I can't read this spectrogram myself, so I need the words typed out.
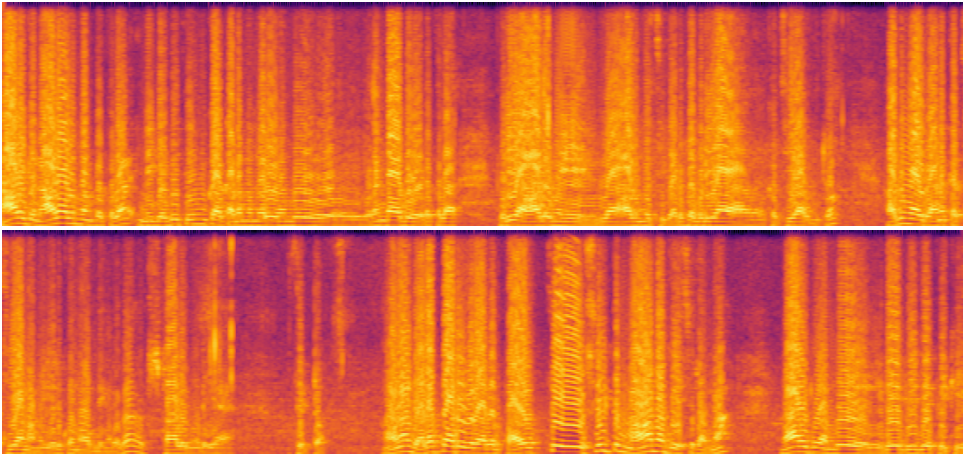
நாளைக்கு நாலாவது மன்றத்தில் இன்னைக்கு எப்படி திமுக கடந்த முறை வந்து இரண்டாவது இடத்துல பெரிய ஆளுமை உள்ள ஆளுங்கட்சிக்கு அடுத்தபடியாக கட்சியாக இருந்துட்டோம். அது மாதிரியான கட்சியாக நம்ம இருக்கணும் அப்படிங்கிறத ஸ்டாலினுடைய திட்டம். ஆனால் எடப்பாடி அவர் பத்து சீட்டு நாம பேசிட்டோம்னா நாளைக்கு வந்து இதே பிஜேபிக்கு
